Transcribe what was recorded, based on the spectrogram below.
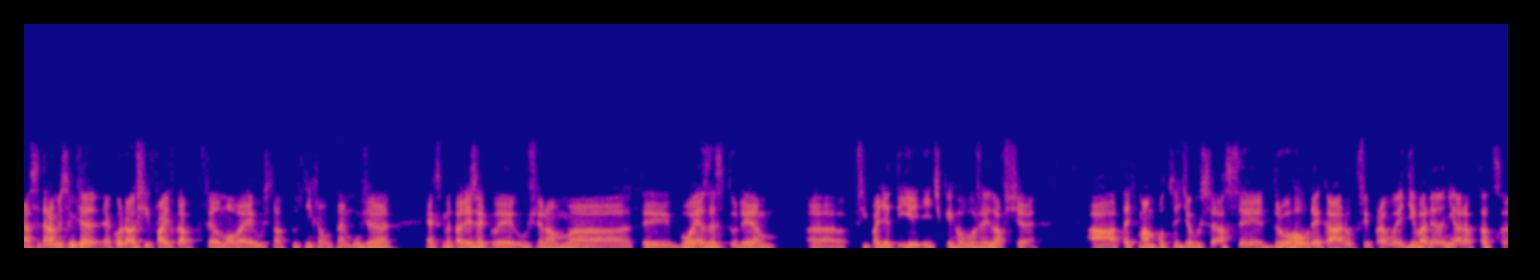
Já si teda myslím, že jako další Fight Club filmový už snad vzniknout nemůže. Jak jsme tady řekli, už jenom uh, ty boje ze studiem uh, v případě té jedničky hovoří za vše. A teď mám pocit, že už se asi druhou dekádu připravuje divadelní adaptace.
